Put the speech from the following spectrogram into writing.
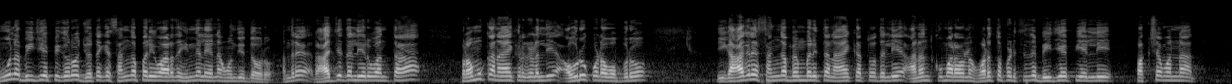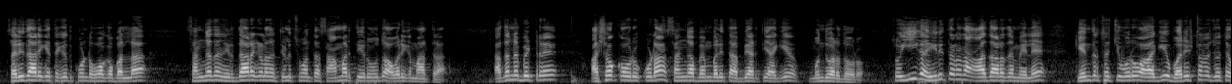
ಮೂಲ ಪಿಗರು ಜೊತೆಗೆ ಸಂಘ ಪರಿವಾರದ ಹಿನ್ನೆಲೆಯನ್ನು ಹೊಂದಿದ್ದವರು. ಅಂದರೆ ರಾಜ್ಯದಲ್ಲಿರುವಂತಹ ಪ್ರಮುಖ ನಾಯಕರುಗಳಲ್ಲಿ ಅವರು ಕೂಡ ಒಬ್ಬರು ಈಗಾಗಲೇ ಸಂಘ ಬೆಂಬಲಿತ ನಾಯಕತ್ವದಲ್ಲಿ ಅನಂತಕುಮಾರ್ ಅವರನ್ನು ಹೊರತುಪಡಿಸಿದರೆ ಬಿ ಜೆ ಪಿಯಲ್ಲಿ ಪಕ್ಷವನ್ನು ಸರಿದಾರಿಗೆ ತೆಗೆದುಕೊಂಡು ಹೋಗಬಲ್ಲ, ಸಂಘದ ನಿರ್ಧಾರಗಳನ್ನು ತಿಳಿಸುವಂಥ ಸಾಮರ್ಥ್ಯ ಇರುವುದು ಅವರಿಗೆ ಮಾತ್ರ. ಅದನ್ನು ಬಿಟ್ಟರೆ ಅಶೋಕ್ ಅವರು ಕೂಡ ಸಂಘ ಬೆಂಬಲಿತ ಅಭ್ಯರ್ಥಿಯಾಗಿ ಮುಂದುವರೆದವರು. ಸೊ ಈಗ ಹಿರಿತನದ ಆಧಾರದ ಮೇಲೆ ಕೇಂದ್ರ ಸಚಿವರು ಆಗಿ ವರಿಷ್ಠರ ಜೊತೆ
